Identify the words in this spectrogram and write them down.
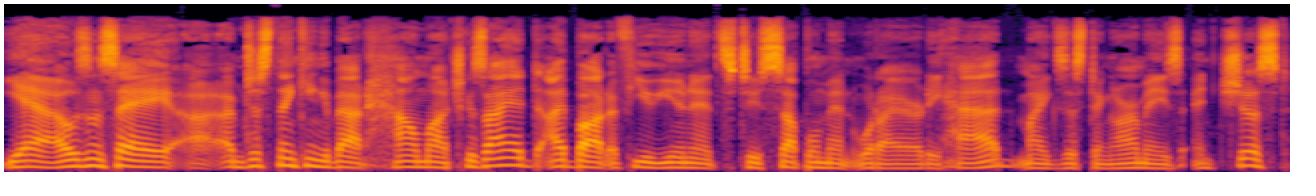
Yeah, I was gonna say I'm just thinking about how much because I had I bought a few units to supplement what I already had my existing armies, and just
